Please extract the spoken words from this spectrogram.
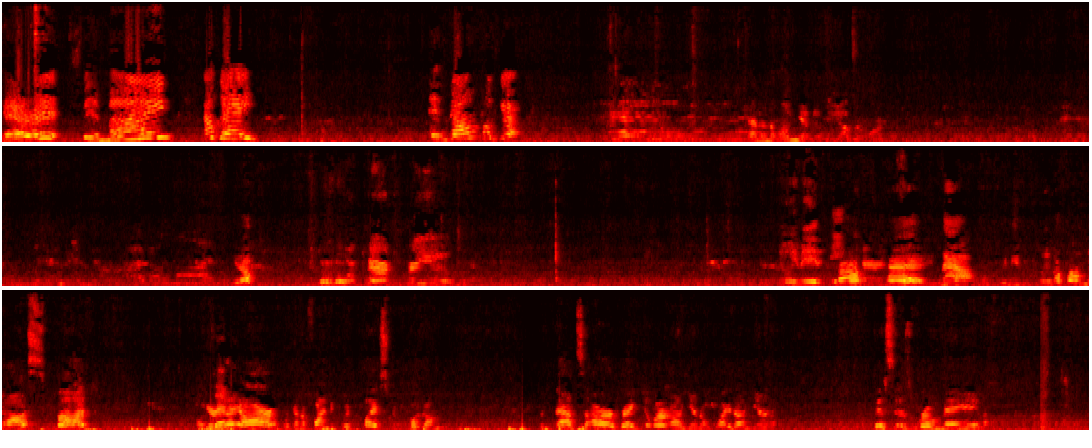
Carrots in mine? Okay. And don't forget. And an onion in the other one. Yep. More carrots for you. And we need eight carrots. Okay, now we need to clean up our mess, but here they are. We're going to find a good place to put them. But that's our regular onion, a white onion. This is romaine.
